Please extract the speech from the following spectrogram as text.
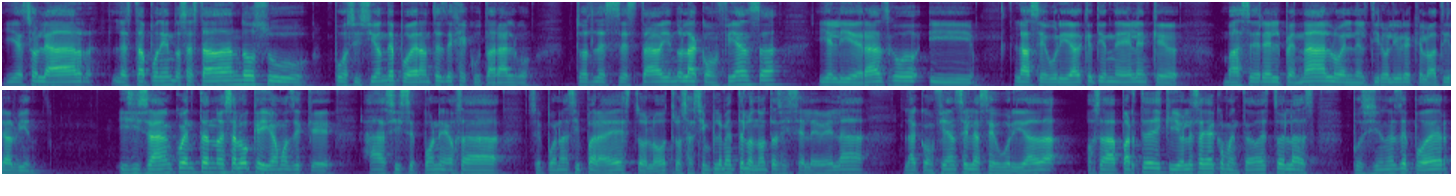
y eso le, le está poniendo, o sea, está dando su posición de poder antes de ejecutar algo. Entonces les está viendo la confianza y el liderazgo y la seguridad que tiene él en que va a ser el penal o en el tiro libre que lo va a tirar bien. Y si se dan cuenta, no es algo que digamos de que, ah, sí se pone, o sea, se pone así para esto, lo otro. O sea, simplemente lo notas y se le ve la, la confianza y la seguridad. O sea, aparte de que yo les haya comentado esto de las posiciones de poder,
